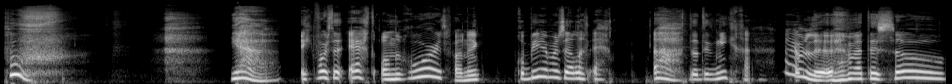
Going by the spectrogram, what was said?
Poef. Ja, ik word er echt ontroerd van. Ik probeer mezelf echt... Ah, dat ik niet ga huilen. Maar het is zo...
